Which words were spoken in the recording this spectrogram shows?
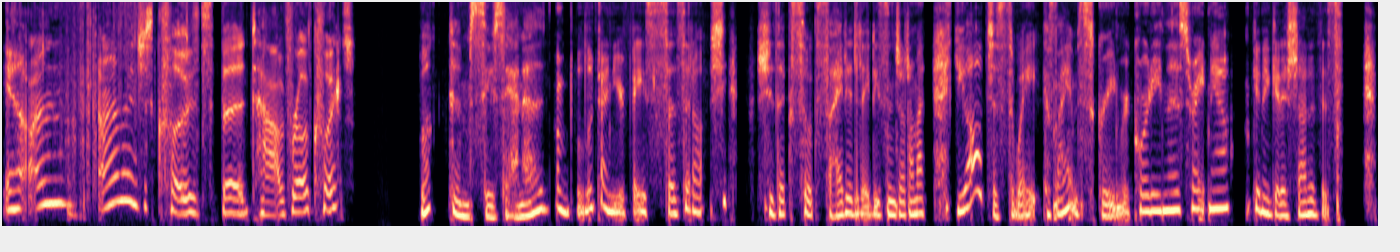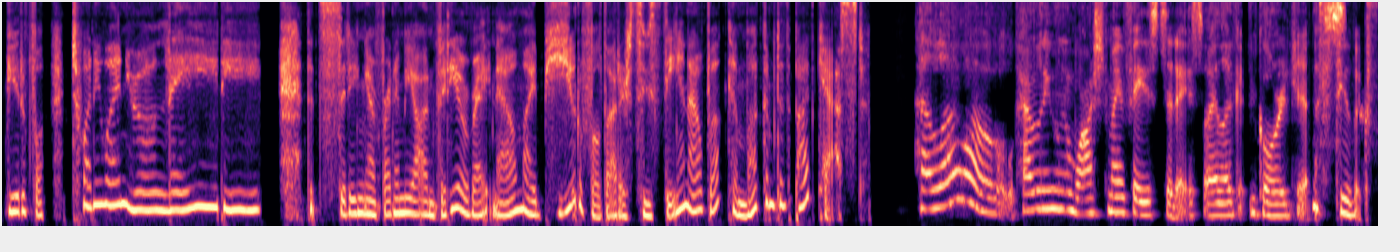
Yeah, I'm, I'm gonna just close the tab real quick. Welcome, Susanna. Look on your face says it all. She, She looks so excited, ladies and gentlemen. Y'all just wait because I am screen recording this right now. I'm to get a shot of this beautiful 21 year old lady that's sitting in front of me on video right now. My beautiful daughter, Susanna. Welcome. Welcome to the podcast. Hello. Haven't even washed my face today, so I look gorgeous. She looks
